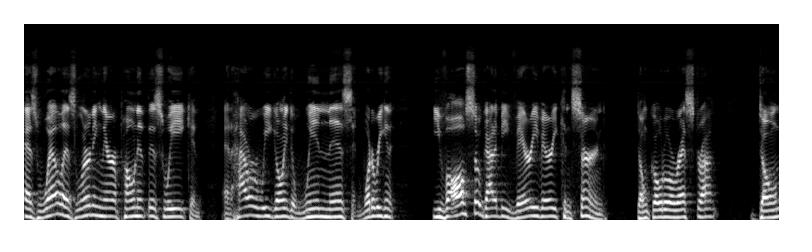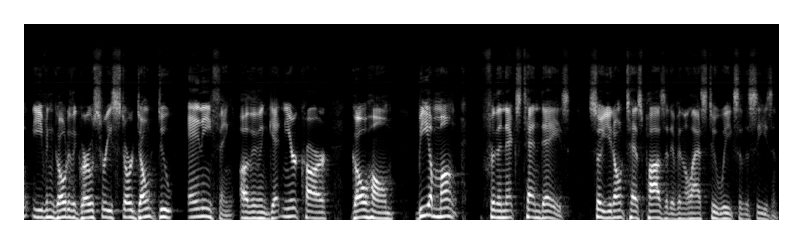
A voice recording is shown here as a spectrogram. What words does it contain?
as well as learning their opponent this week and and how are we going to win this and what are we going to you've also got to be very very concerned. Don't go to a restaurant. Don't even go to the grocery store. Don't do anything other than get in your car go home be a monk for the next 10 days so you don't test positive in the last two weeks of the season.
